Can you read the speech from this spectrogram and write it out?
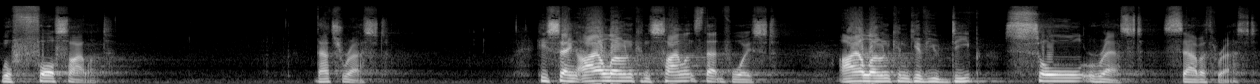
will fall silent. That's rest. He's saying, I alone can silence that voice. I alone can give you deep soul rest, Sabbath rest.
